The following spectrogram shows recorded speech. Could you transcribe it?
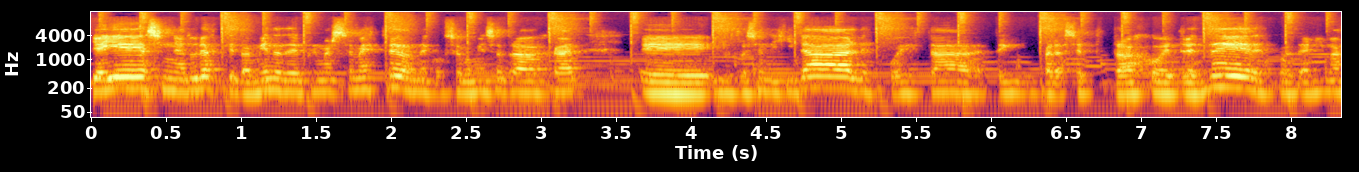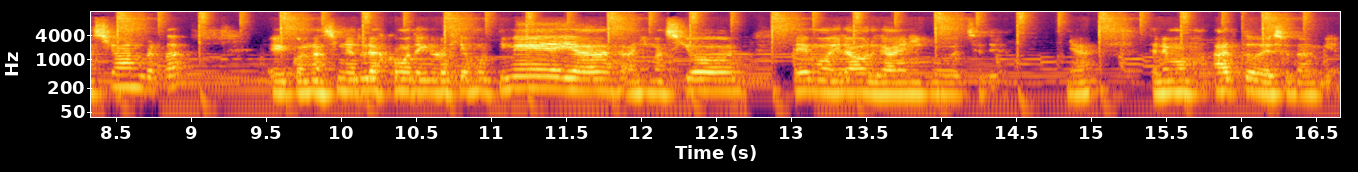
Y ahí hay asignaturas que también desde el primer semestre, donde se comienza a trabajar eh, ilustración digital, después está para hacer trabajo de 3D, después de animación, ¿verdad? eh, con asignaturas como tecnologías multimedia, animación, modelado orgánico, etc. ¿ya? Tenemos harto de eso también.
